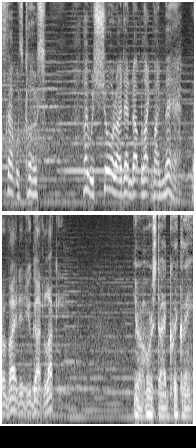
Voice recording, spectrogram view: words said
Gods, that was close. I was sure I'd end up like my mare. Provided you got lucky. Your horse died quickly,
